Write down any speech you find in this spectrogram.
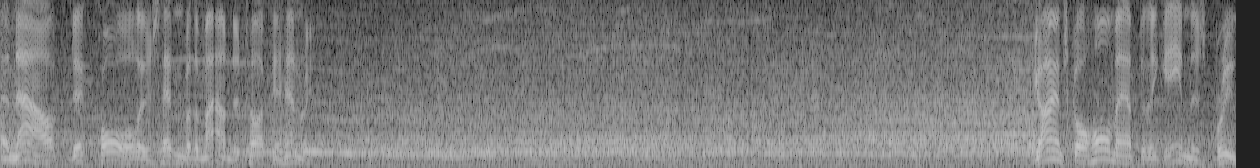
And now Dick Pole is heading for the mound to talk to Henry. Giants go home after the game this brief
